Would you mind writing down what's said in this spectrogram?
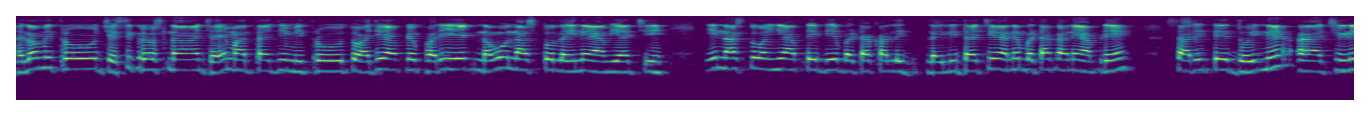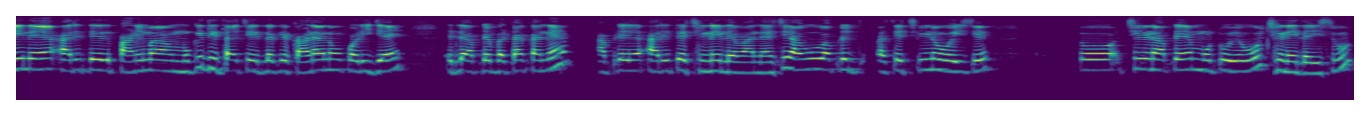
હેલો મિત્રો, જય શ્રી કૃષ્ણ, જય માતાજી મિત્રો. તો આજે આપણે ફરી એક નવો નાસ્તો લઈને આવ્યા છીએ. એ નાસ્તો અહીંયા આપણે બે બટાકા લઈ લીધા છે અને બટાકાને આપણે સારી રીતે ધોઈને છીણીને આ રીતે પાણીમાં મૂકી દીધા છે, એટલે કે કાળા ન પડી જાય. એટલે આપણે બટાકાને આપણે આ રીતે છીણી લેવાના છે. આવું આપણે પાસે છીણ હોય છે. તો છીણ આપણે મોટું એવું છીણી લઈશું.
